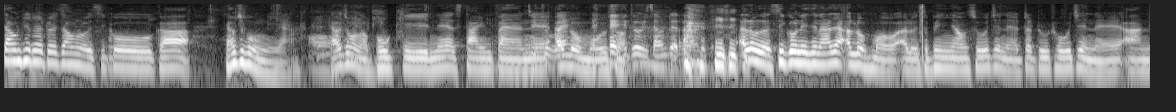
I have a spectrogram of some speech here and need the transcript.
ကြောင်းဖြစ်တဲ့အတွက်ကြောင့်မလို့စီကိုကရောက်ချပုံနေရရောက်ချပုံတော့ဘိုကီနဲ့စတိုင်ပန်နဲ့အဲ့လိုမျိုးဆိုတို့ចောင်းတက်တော့အဲ့လိုဆိုစီကိုနေချင်တာကြအဲ့လိုမဟုတ်အဲ့လိုစပင်ညောင်ဆိုးချင်တယ်တက်တူးထိုးချင်တယ်အာန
